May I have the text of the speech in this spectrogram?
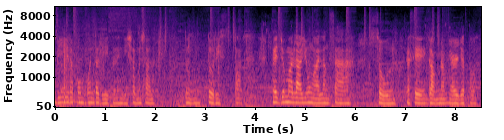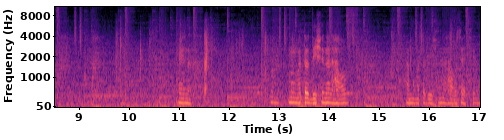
Bihira pumunta dito. Hindi siya masyado tourist spot. Medyo malayo nga lang sa Seoul kasi Gangnam area to. Ayan. Mga traditional house. Ang mga traditional houses yun.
